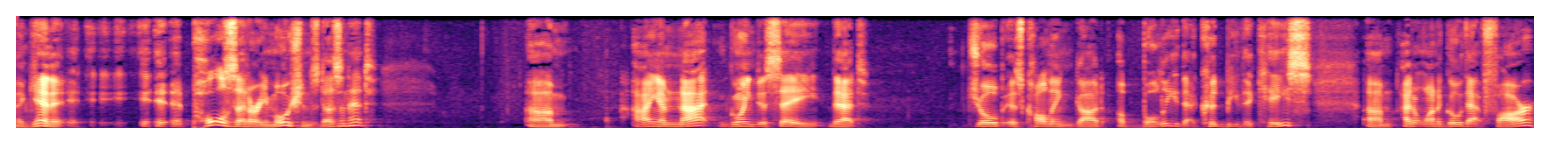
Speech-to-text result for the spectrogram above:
Again, it, it, it pulls at our emotions, doesn't it? Um, I am not going to say that Job is calling God a bully. That could be the case. Um, I don't want to go that far.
